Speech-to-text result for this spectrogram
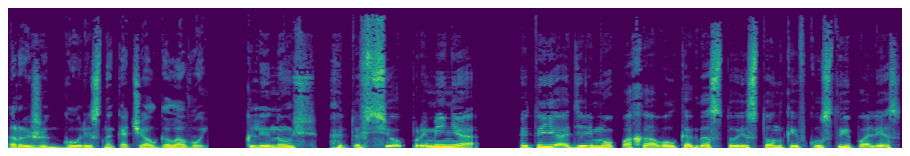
Рыжик горестно качал головой. Клянусь, это все про меня. Это я дерьмо похавал, когда стоя с тонкой в кусты полез.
